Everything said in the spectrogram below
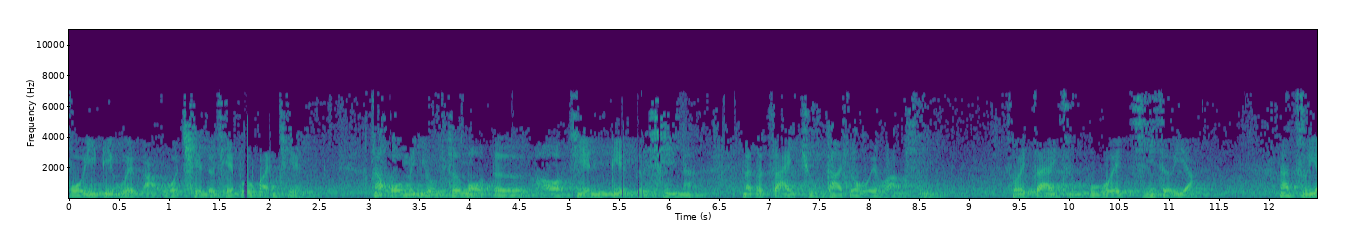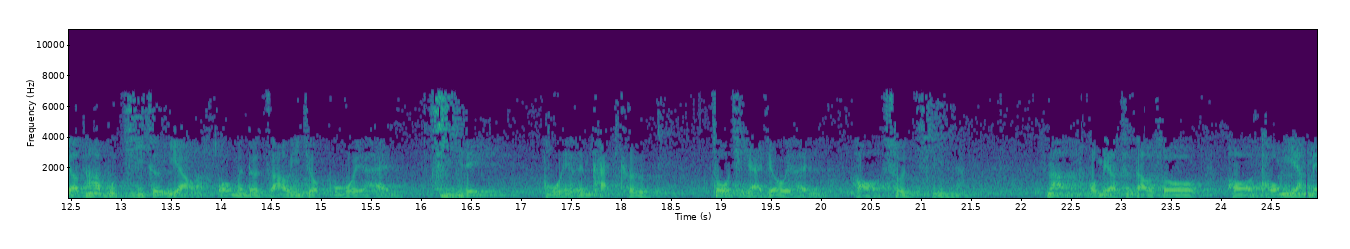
我一定会把我欠的全部还清。那我们有这么的哦坚定的心呐，那个债主他就会放心，所以债主不会急着要。那只要他不急着要啊，我们的遭遇就不会很激烈，不会很坎坷，做起来就会很哦顺心呐。那我们要知道说哦，同样的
